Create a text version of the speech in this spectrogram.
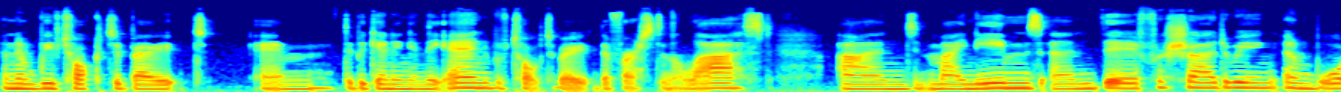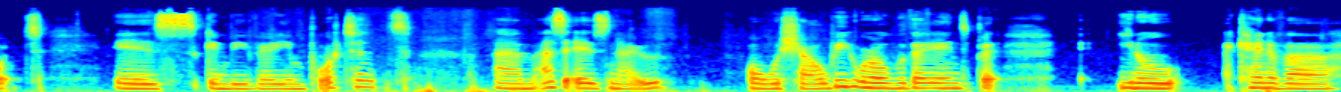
And then we've talked about um, the beginning and the end, we've talked about the first and the last, and my names and the foreshadowing and what is going to be very important, um, as it is now, always shall be, world without end. But you know, a kind of a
